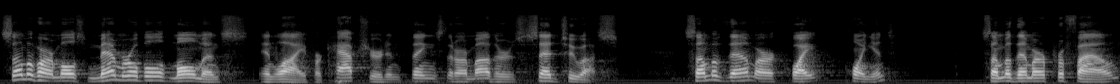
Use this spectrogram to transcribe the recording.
Some of our most memorable moments in life are captured in things that our mothers said to us. Some of them are quite poignant, some of them are profound,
